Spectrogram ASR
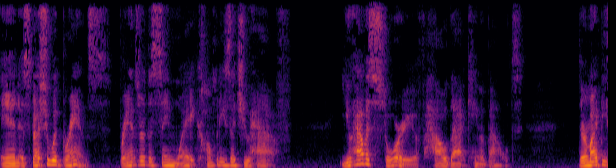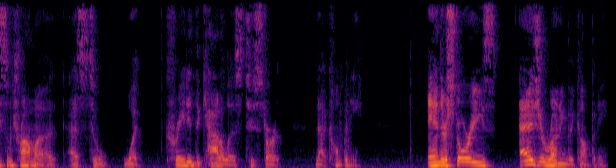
And especially with brands, brands are the same way. Companies that you have, you have a story of how that came about. There might be some trauma as to what created the catalyst to start that company. And there's stories as you're running the company.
